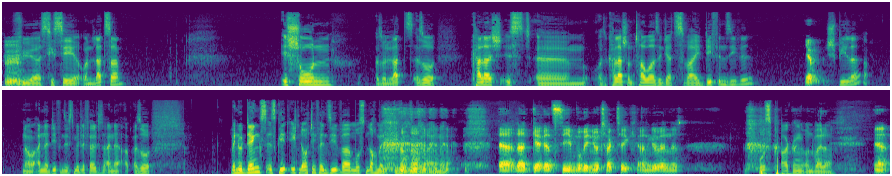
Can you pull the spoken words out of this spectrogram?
Mhm. für Cissé und Latzer. Ist schon, also Latz, also Kalasch ist, ähm, also Kalasch und Tower sind ja zwei defensive Ja, Spieler. Genau, einer defensives Mittelfeld ist einer, also wenn du denkst, es geht nicht noch defensiver, muss noch mehr Defensive rein, ne? ja, da hat Gerrits die Mourinho-Taktik angewendet. Bus parken und weiter. Ja.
